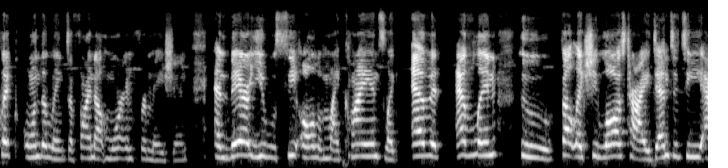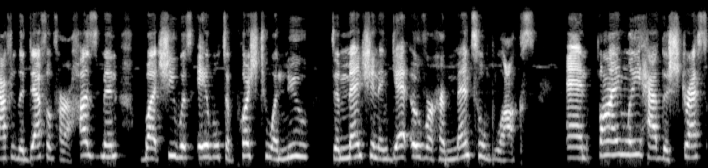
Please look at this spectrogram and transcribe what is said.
click on the link to find out more information. And there you will see all of my clients, like Evan, Evelyn, who felt like she lost her identity after the death of her husband, but she was able to push to a new dimension and get over her mental blocks and finally have the stress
